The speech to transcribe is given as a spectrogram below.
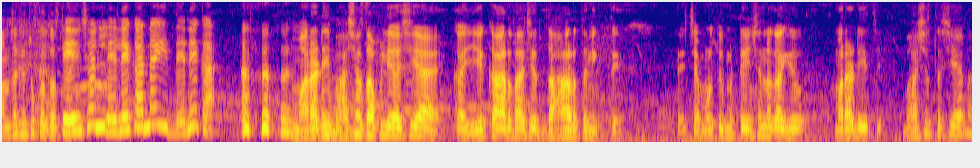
आमचं काही चुकतच नाही. टेन्शन लेने का नाही देणे का? मराठी भाषाच आपली अशी आहे का एका अर्थाचे दहा अर्थ निघते. त्याच्यामुळे तुम्ही टेन्शन नका घेऊ. मराठीची भाषा तशी आहे ना.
